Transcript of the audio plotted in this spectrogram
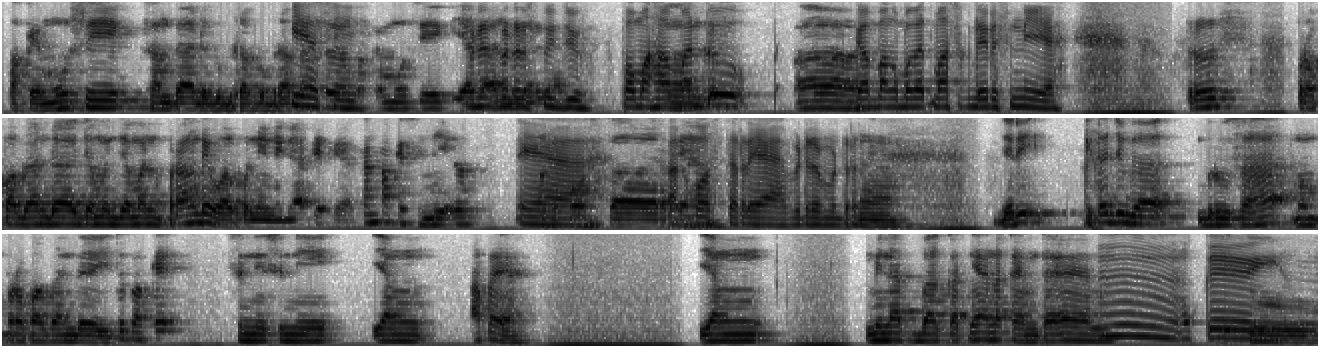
Pakai musik sampai ada beberapa-beberapa Iya tuh pakai musik ya bener kan? setuju. Pemahaman Nah, terus, tuh eh, gampang banget masuk dari seni ya. Terus propaganda zaman-zaman perang deh walaupun ini negatif ya, kan pakai seni tuh. Pakai Iya. poster Pakai ya. poster ya, bener-bener. Nah, jadi kita juga berusaha mempropaganda itu pakai seni-seni yang apa ya? Yang minat bakatnya anak KMTM. Hmm, oke. Gitu.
